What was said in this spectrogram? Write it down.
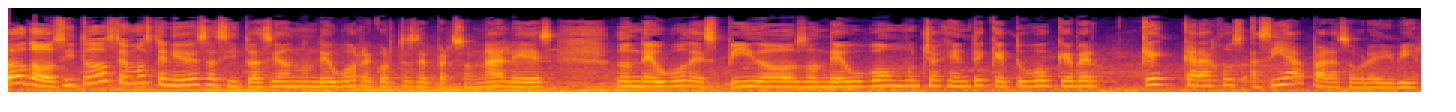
Todos, y todos hemos tenido esa situación donde hubo recortes de personales, donde hubo despidos, donde hubo mucha gente que tuvo que ver qué carajos hacía para sobrevivir.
